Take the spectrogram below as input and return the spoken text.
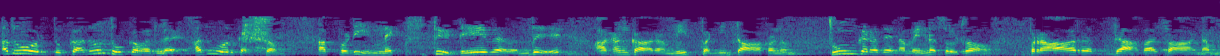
அதுவும் ஒரு துக்கம் அதுவும் தூக்கம் வரல. அதுவும் ஒரு கஷ்டம். அப்படி நெக்ஸ்ட் டேவ வந்து அகங்காரம் மீட் பண்ணித்தான் ஆகணும். தூங்குறத நம்ம என்ன சொல்றோம்? பிராரப்த அவசானம்.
